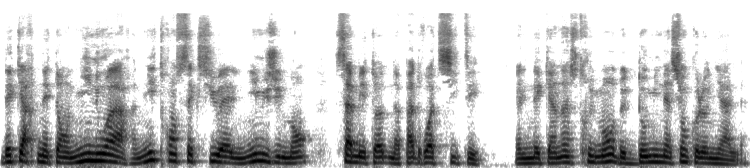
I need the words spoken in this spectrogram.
Descartes n'étant ni noir, ni transsexuel, ni musulman, sa méthode n'a pas droit de citer. Elle n'est qu'un instrument de domination coloniale.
